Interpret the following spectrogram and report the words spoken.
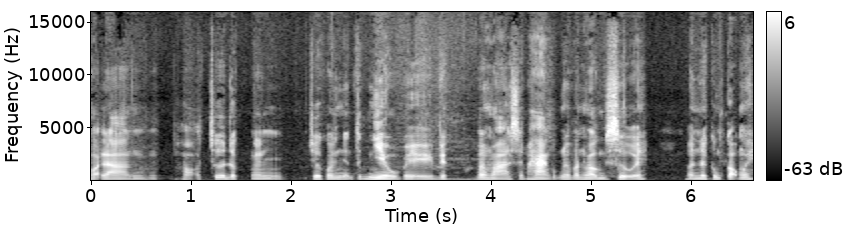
gọi là, họ chưa được, chưa có nhận thức nhiều về việc văn hóa xếp hàng cũng như văn hóa ứng xử ấy, ở nơi công cộng ấy.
